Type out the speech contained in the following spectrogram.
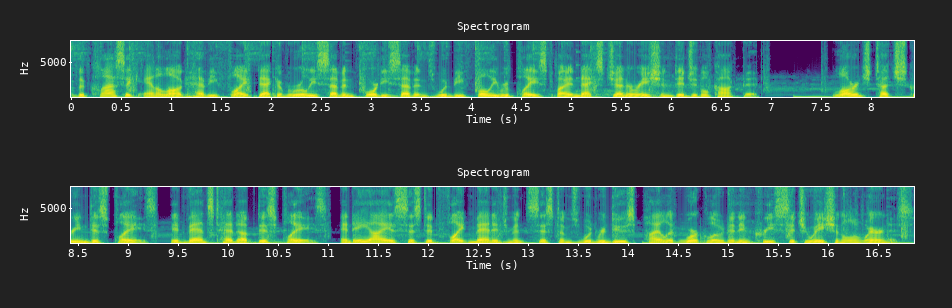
The classic analog heavy flight deck of early 747s would be fully replaced by a next-generation digital cockpit. Large touchscreen displays, advanced head-up displays, and AI-assisted flight management systems would reduce pilot workload and increase situational awareness.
